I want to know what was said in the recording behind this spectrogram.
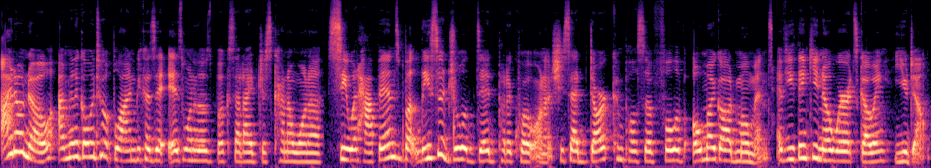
I don't know. I'm gonna go into it blind because it is one of those books that I just kind of want to see what happens, but Lisa Jewell did put a quote on it. She said, Dark, compulsive, full of oh my god moments. If you think you know where it's going, you don't.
